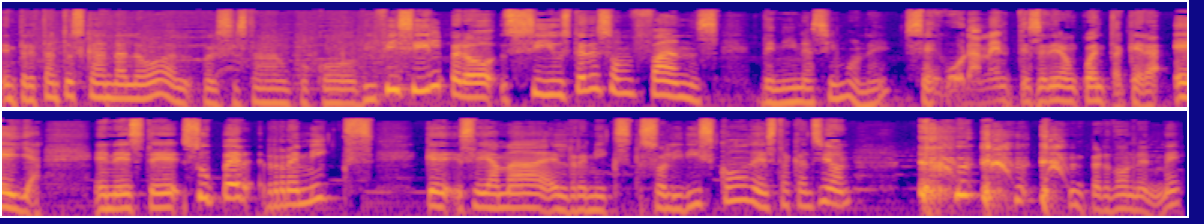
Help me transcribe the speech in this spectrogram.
entre tanto escándalo, al- pues está un poco difícil, pero si ustedes son fans de Nina Simone, seguramente se dieron cuenta que era ella en este super remix que se llama el remix solidisco de esta canción. perdónenme,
